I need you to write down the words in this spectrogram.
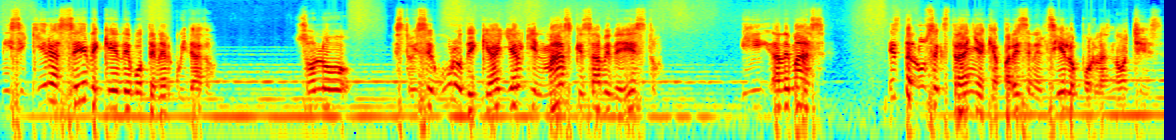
ni siquiera sé de qué debo tener cuidado. Solo estoy seguro de que hay alguien más que sabe de esto. Y además, extraña que aparece en el cielo por las noches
